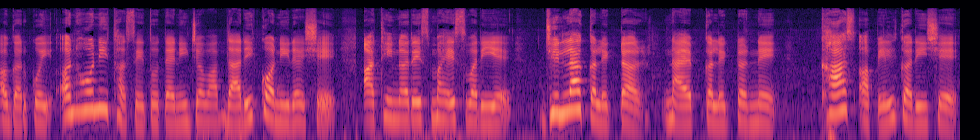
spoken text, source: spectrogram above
અગર કોઈ અનહોની થશે તો તેની જવાબદારી કોની રહેશે? આથી નરેશ મહેશ્વરીએ જિલ્લા કલેક્ટર, નાયબ કલેક્ટરને ખાસ અપીલ કરી છે.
